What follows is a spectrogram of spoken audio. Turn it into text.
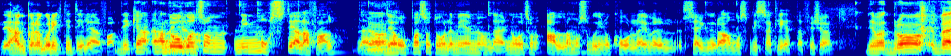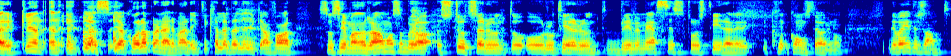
Det hade kunnat gå riktigt illa i alla fall. Kan- Något kunnat. som ni måste i alla fall, däremot Ja. jag hoppas att du håller med mig om det här, något som alla måste gå in och kolla är väl Sergio Ramos bicicleta-försök. Det var ett bra, verkligen. En, jag, jag kollar på den här, det var en riktig kalabalikanfall. Så ser man Ramos som börjar studsa runt och, och rotera runt bredvid Messi som står och stirrar med konstiga ögon. Det var intressant.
